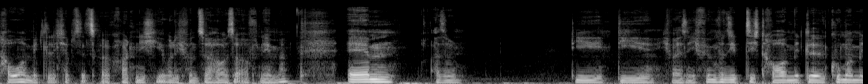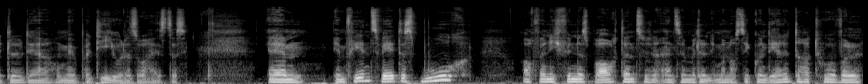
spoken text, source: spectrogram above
Trauermittel. Ich habe es jetzt gerade nicht hier, weil ich von zu Hause aufnehme. Ähm, also die, die, ich weiß nicht, 75 Trauermittel, Kummermittel der Homöopathie oder so heißt das. Ähm, empfehlenswertes Buch, auch wenn ich finde, es braucht dann zu den Einzelmitteln immer noch Sekundärliteratur, weil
